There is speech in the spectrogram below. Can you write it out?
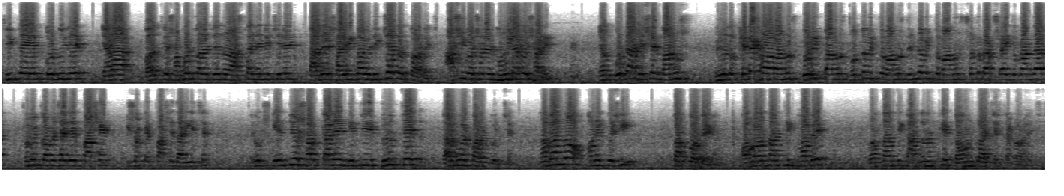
সিপিআইএম কর্মীদের যারা ভারতকে সফল করার জন্য রাস্তায় নেমেছিলেন, তাদের শারীরিকভাবে নির্যাতন করা হয়েছে। আশি বছরের মহিলাকে ছাড়েন যেমন গোটা দেশের মানুষ বিশেষত খেটে খাওয়া মানুষ গরিব মানুষ মধ্যবিত্ত মানুষ নিম্নবিত্ত মানুষ ছোট ব্যবসায়ী দোকানদার শ্রমিক কর্মচারীদের পাশে কৃষকের পাশে দাঁড়িয়েছেন এবং কেন্দ্রীয় সরকারের নীতির বিরুদ্ধে ধর্মঘট পালন করছেন। নবান্ন অনেক বেশি তৎপর হয়ে গেল। অগণতান্ত্রিক ভাবে গণতান্ত্রিক আন্দোলনকে দমন করার চেষ্টা করা হয়েছে।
